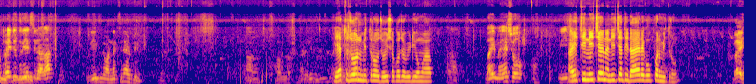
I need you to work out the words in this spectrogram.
on right death zone મિત્રો જોઈ શકો છો વિડીયોમાં આપ. ભાઈ મેં છો અહીંથી નીચે ને નીચેથી ડાયરેક્ટ ઉપર મિત્રો. કોઈ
